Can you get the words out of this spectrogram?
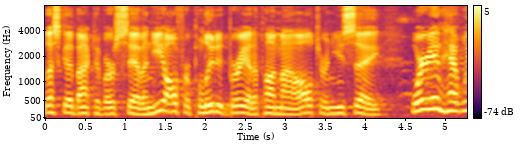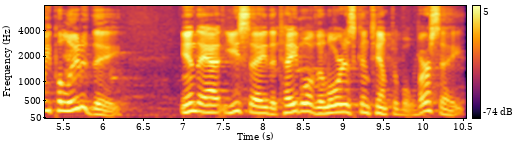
Let's go back to verse 7. Ye offer polluted bread upon my altar, and ye say, Wherein have we polluted thee? In that ye say, The table of the Lord is contemptible. Verse 8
